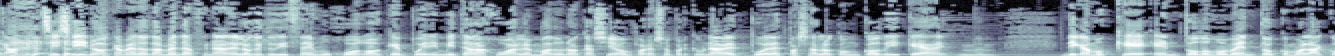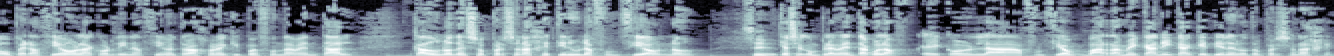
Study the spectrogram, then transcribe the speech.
cambia- sí, sí, no, cambia totalmente. Al final es lo que tú dices, es un juego que puede invitar a jugarlo en más de una ocasión, por eso, porque una vez puedes pasarlo con Cody, que mm, digamos que en todo momento, como la cooperación, la coordinación, el trabajo en equipo es fundamental, cada uno de esos personajes tiene una función, ¿no? Sí. Que se complementa con la, eh, con la función barra mecánica que tiene el otro personaje.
